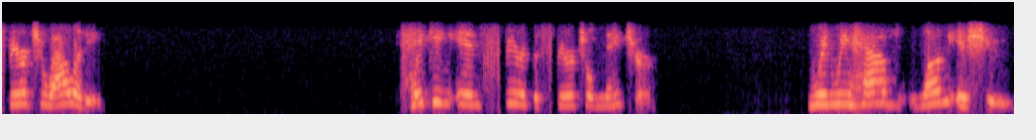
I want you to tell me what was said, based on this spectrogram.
spirituality taking in spirit the spiritual nature when we have lung issues,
